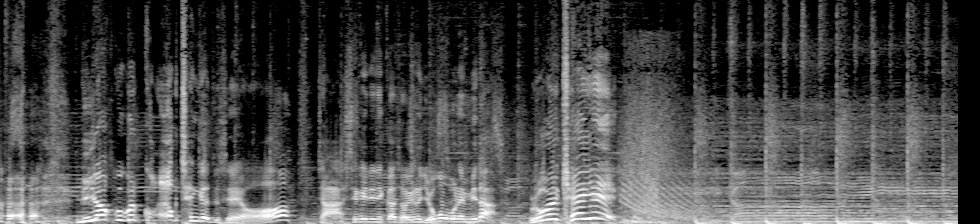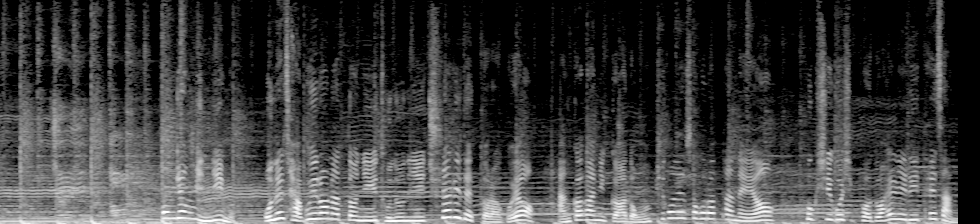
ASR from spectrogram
미역국을 꼭 챙겨 드세요. 자 생일이니까 저희는 요거 보냅니다. 롤 케이크. 홍경민님 오늘 자고 일어났더니 두 눈이 출혈이 됐더라고요. 안과 가니까 너무 피곤해서 그렇다네요. 푹 쉬고 싶어도 할 일이 태산.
